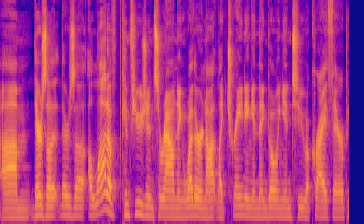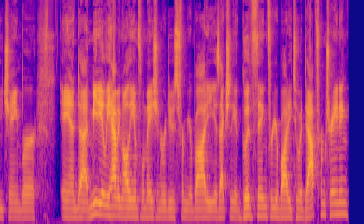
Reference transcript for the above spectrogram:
Um, there's a there's a, a lot of confusion surrounding whether or not like training and then going into a cryotherapy chamber and uh, immediately having all the inflammation reduced from your body is actually a good thing for your body to adapt from training.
